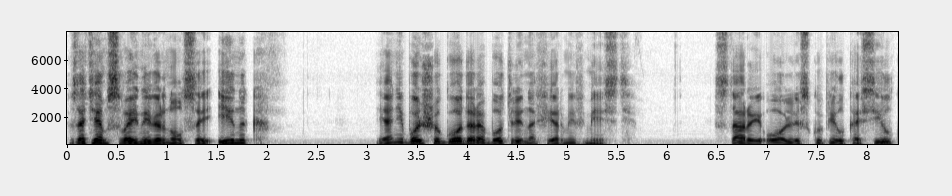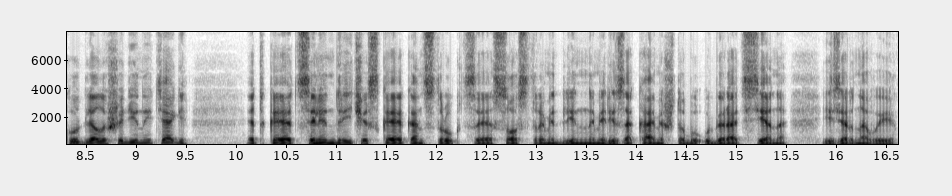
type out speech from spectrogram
Затем с войны вернулся Инок, и они больше года работали на ферме вместе. Старый Олли скупил косилку для лошадиной тяги, эткая цилиндрическая конструкция с острыми длинными резаками, чтобы убирать сено и зерновые.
